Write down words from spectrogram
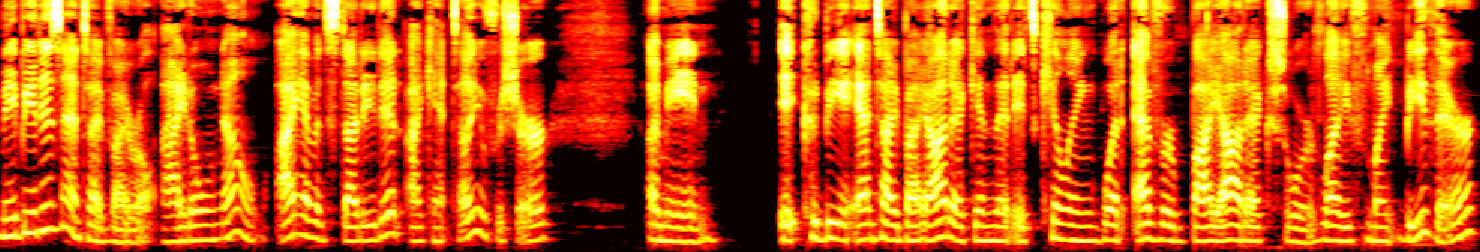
Maybe it is antiviral. I don't know. I haven't studied it. I can't tell you for sure. I mean, it could be antibiotic in that it's killing whatever biotics or life might be there.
